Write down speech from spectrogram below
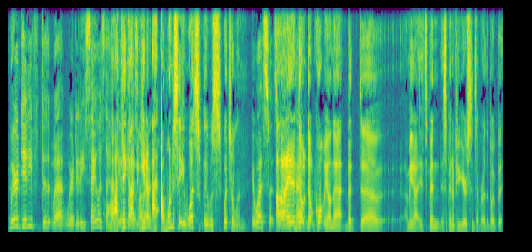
Where did he? Did, uh, where did he say was the well, I happiest think I, place on you know, I, I want to say it was it was Switzerland. it was Switzerland. I, okay. don't don't quote me on that, but uh, I mean it's been it's been a few years since I've read the book, but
